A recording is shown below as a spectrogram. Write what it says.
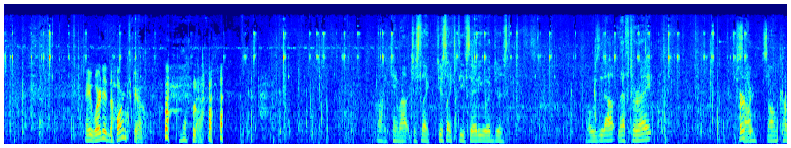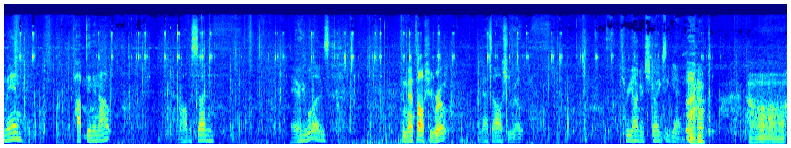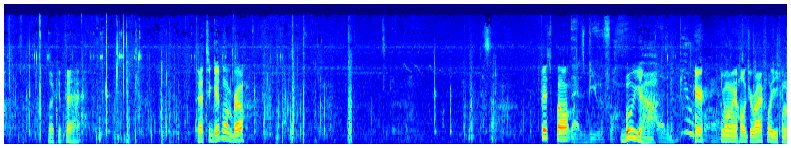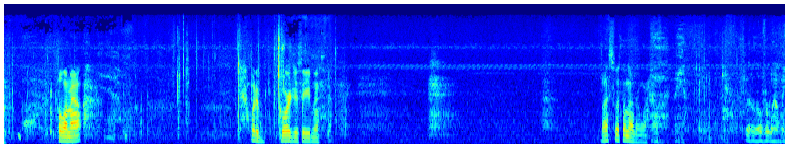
Hey, where did the horns go? Oh, he came out just like just like Steve said he would. Just hose it out left to right. Saw him, Perfect. saw him come in, popped in and out. And all of a sudden, there he was. And that's all she wrote. And that's all she wrote. With 300 strikes again. oh, Look at that. That's a good one, bro. That's a good one. That's not, Fist bump. that is beautiful. Booyah. That is a beautiful Here, animal. you want me to hold your rifle? You can pull them out. What a gorgeous evening. Blessed with another one. Oh man, a little overwhelming.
